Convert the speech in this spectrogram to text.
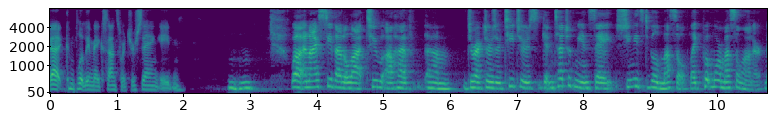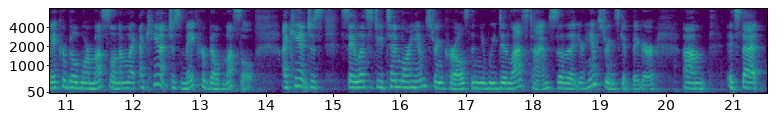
that completely makes sense what you're saying, Aidan. Mm-hmm. Well, and I see that a lot too. I'll have um, directors or teachers get in touch with me and say she needs to build muscle, like put more muscle on her, make her build more muscle. And I'm like, I can't just make her build muscle. I can't just say let's do ten more hamstring curls than we did last time, so that your hamstrings get bigger. Um, it's that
